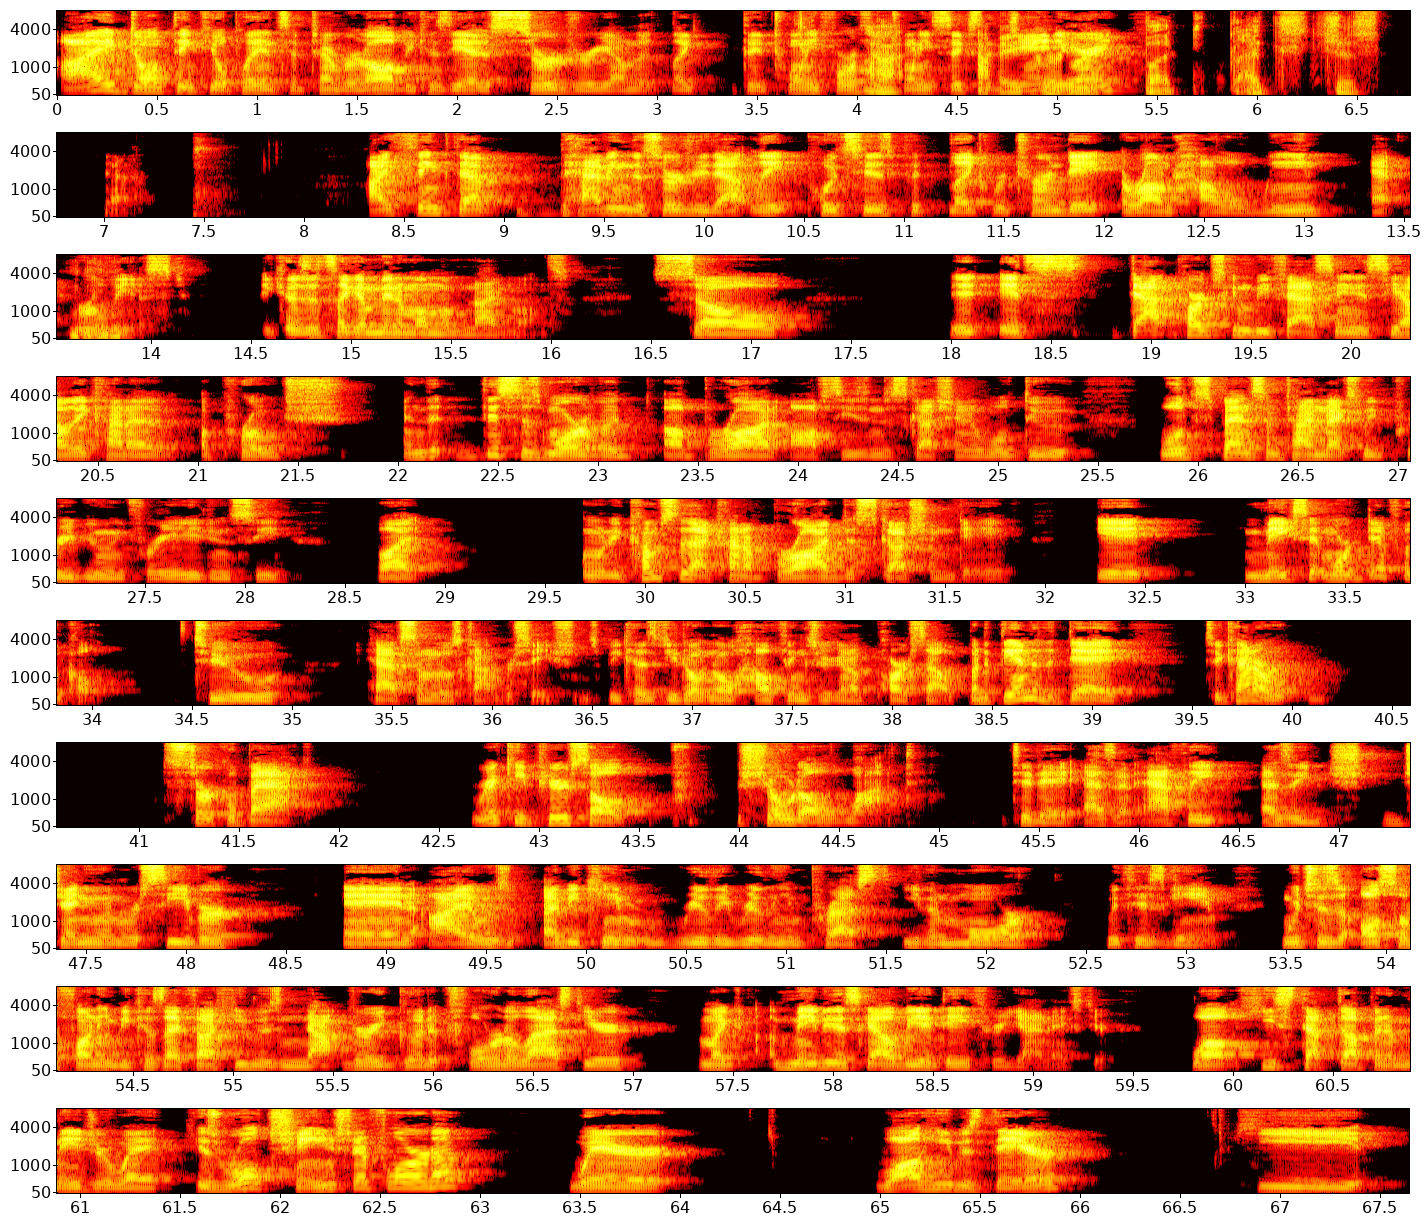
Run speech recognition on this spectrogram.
I don't think he'll play in September at all because he had a surgery on the like the 24th or 26th of I January. Agree, but that's just yeah. I think that having the surgery that late puts his like return date around Halloween at mm-hmm. earliest because it's like a minimum of nine months. So it, it's that part's going to be fascinating to see how they kind of approach. And th- this is more of a, a broad offseason discussion, and we'll do we'll spend some time next week previewing free agency, but when it comes to that kind of broad discussion, Dave, it makes it more difficult to have some of those conversations because you don't know how things are going to parse out. But at the end of the day, to kind of circle back, Ricky Pearsall showed a lot today as an athlete, as a genuine receiver, and I was I became really really impressed even more with his game, which is also funny because I thought he was not very good at Florida last year. I'm like maybe this guy will be a day 3 guy next year. Well, he stepped up in a major way. His role changed at Florida, where while he was there, he.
